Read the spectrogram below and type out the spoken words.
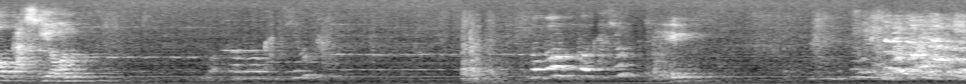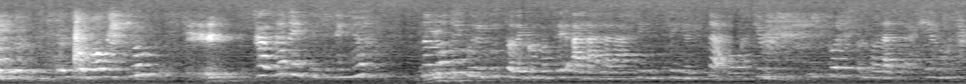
Vocación? ¿Vo- ¿Vocación? ¿Vo- vo- ¿Vocación? Sí, ¿Vo- ¿Vocación? sí. ¿Sabe, este señor? No, no tengo el gusto de conocer a la, la, la se- señorita Vocación. Por eso no la traje ahora.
